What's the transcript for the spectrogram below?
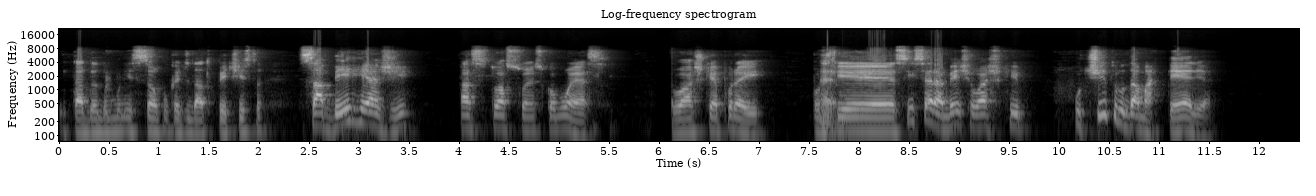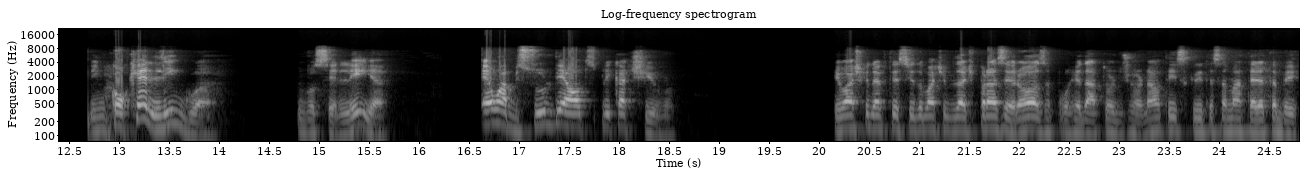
E tá dando munição pro candidato petista saber reagir a situações como essa. Eu acho que é por aí. Porque, é. sinceramente, eu acho que o título da matéria em qualquer língua que você leia, é um absurdo e é autoexplicativo. Eu acho que deve ter sido uma atividade prazerosa para o redator do jornal ter escrito essa matéria também.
